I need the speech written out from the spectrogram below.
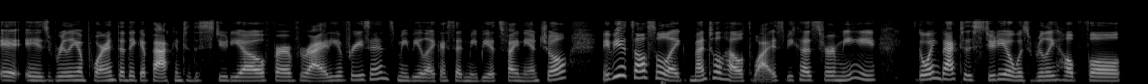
it is really important that they get back into the studio for a variety of reasons. Maybe, like I said, maybe it's financial. Maybe it's also like mental health wise, because for me, going back to the studio was really helpful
